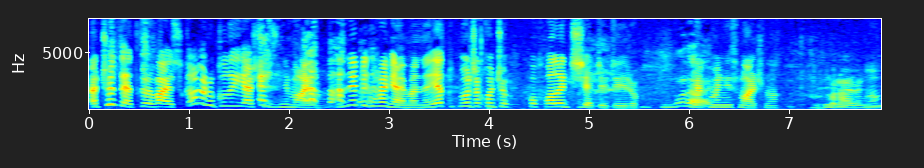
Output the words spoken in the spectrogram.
А чого ти відкриваєш камеру, коли я щось знімаю? Не підганяй мене. Я тут може хочу похвалити ще тітю Іру, Ну як так. мені смачно. Правильно.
